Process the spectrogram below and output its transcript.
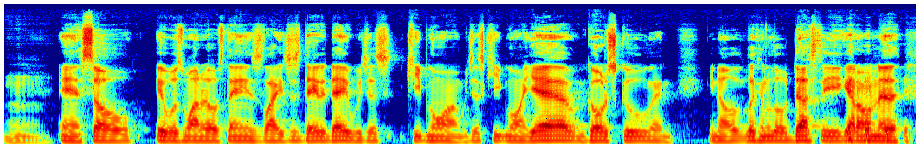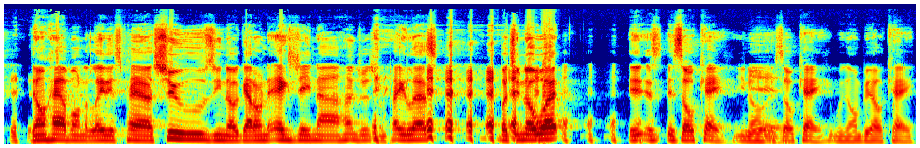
And so it was one of those things like just day to day, we just keep going. We just keep going. Yeah, we go to school and you know looking a little dusty. Got on the don't have on the latest pair of shoes. You know, got on the XJ 900s from Payless. but you know what? It- it's, it's okay. You know, Yeah. it's okay. We're gonna be okay.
